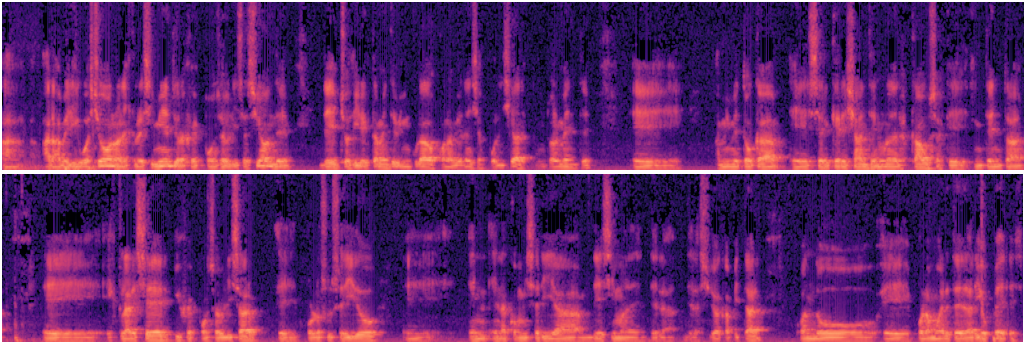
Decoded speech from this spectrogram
la averiguación, al esclarecimiento y a la responsabilización de, hechos directamente vinculados con las violencias policiales puntualmente. Eh, a mí me toca eh, ser querellante en una de las causas que intenta esclarecer y responsabilizar por lo sucedido en, la comisaría décima de, la, de la ciudad capital cuando eh, por la muerte de Darío Pérez.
